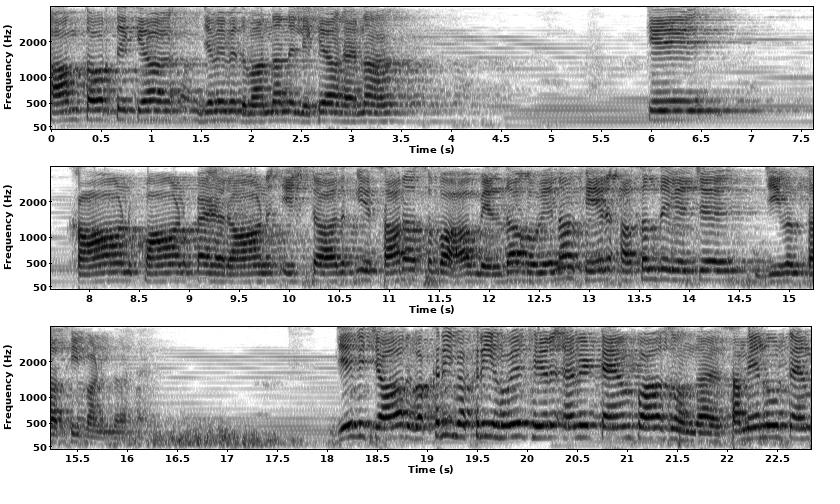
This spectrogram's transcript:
ਆਮ ਤੌਰ ਤੇ ਕਿਹਾ, ਜਿਵੇਂ ਵਿਦਵਾਨਾਂ ਨੇ ਲਿਖਿਆ ਹੈ ਨਾ, ਕਿ ਖਾਣ, ਪਾਣ ਪਹਿਰਾਨ ਇਸ਼ਟ ਆਦਿ, ਇਹ ਸਾਰਾ ਸੁਭਾਅ ਮਿਲਦਾ ਹੋਵੇ ਨਾ, ਫਿਰ ਅਸਲ ਦੇ ਵਿੱਚ ਜੀਵਨ ਸਾਥੀ ਬਣਦਾ ਹੈ। ਜੇ ਵਿਚਾਰ ਵੱਖਰੀ ਵੱਖਰੀ ਹੋਵੇ, ਫਿਰ ਐਵੇਂ ਟਾਈਮ ਪਾਸ ਹੁੰਦਾ ਹੈ। ਸਮੇਂ ਨੂੰ ਟਾਈਮ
